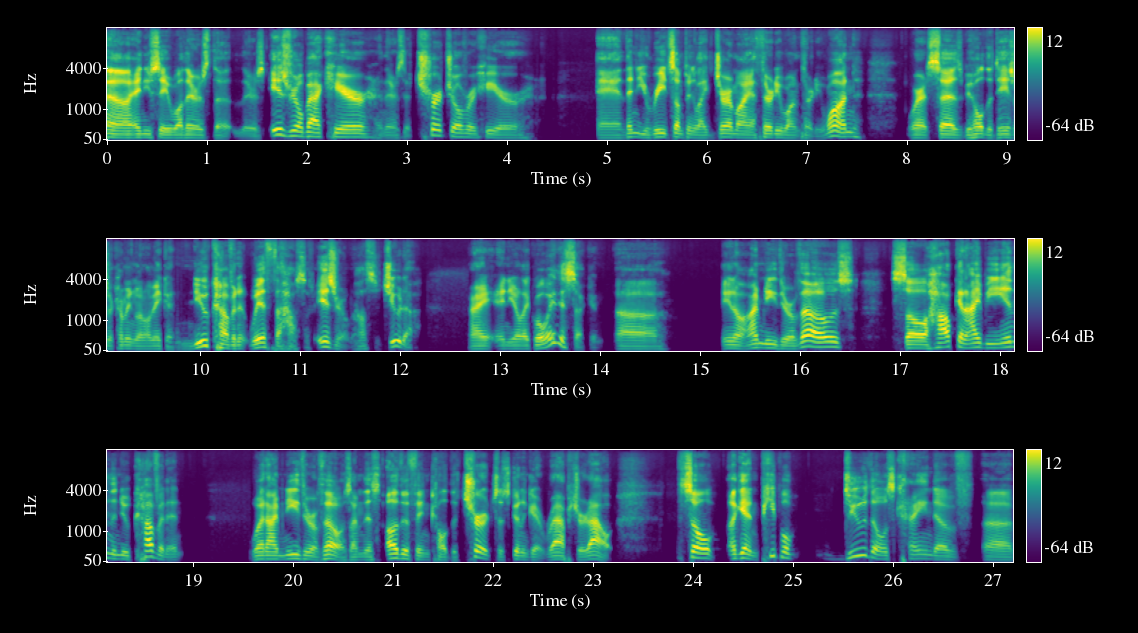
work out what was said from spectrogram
uh, and you say, well, there's the there's Israel back here, and there's the church over here, and then you read something like Jeremiah 31, 31, where it says, Behold, the days are coming when I'll make a new covenant with the house of Israel and the house of Judah. Right. And you're like, well, wait a second. Uh, you know, I'm neither of those. So how can I be in the new covenant when I'm neither of those. I'm this other thing called the church that's going to get raptured out. So again, people do those kind of, uh,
